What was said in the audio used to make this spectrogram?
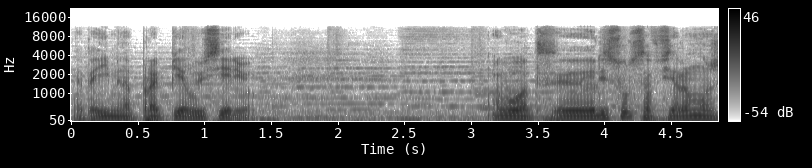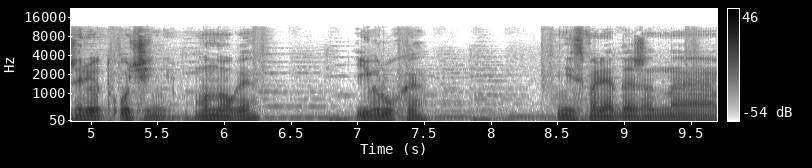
Это именно про первую серию. Вот, э, ресурсов все равно жрет очень много Игруха Несмотря даже на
